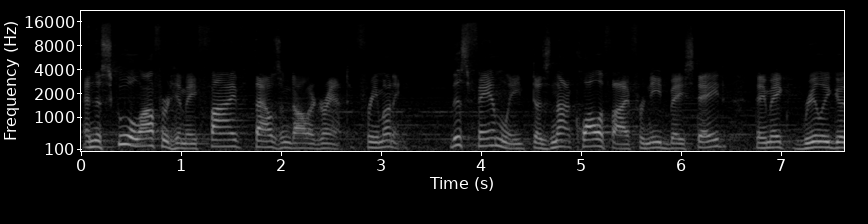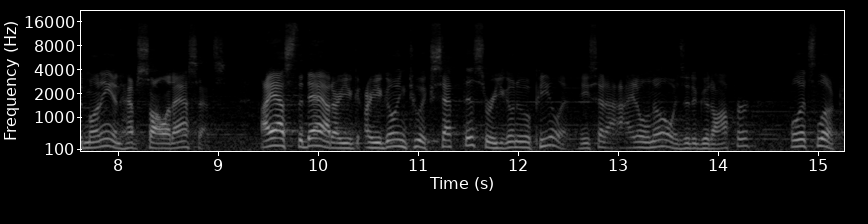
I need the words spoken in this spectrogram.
And the school offered him a $5,000 grant, free money. This family does not qualify for need-based aid. They make really good money and have solid assets. I asked the dad, are you, are you going to accept this or are you going to appeal it? He said, I don't know. Is it a good offer? Well, let's look.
